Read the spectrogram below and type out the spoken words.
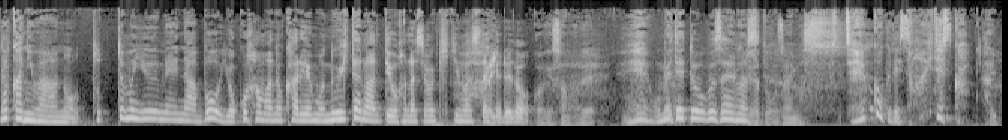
中にはあのとっても有名な某横浜のカレーも抜いたなんていうお話も聞きましたけれはい、おど、かげさまで。えおめでとうございあます。りがとうございます。全国で3位ですか。はい。こ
